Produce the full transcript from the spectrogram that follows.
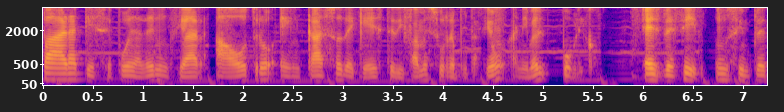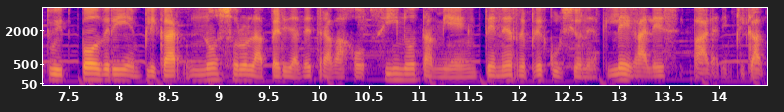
para que se pueda denunciar a otro en caso de que éste difame su reputación a nivel público. Es decir, un simple tweet podría implicar no solo la pérdida de trabajo, sino también tener repercusiones legales para el implicado.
